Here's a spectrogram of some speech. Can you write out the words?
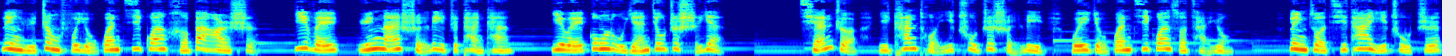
另与政府有关机关合办二事：一为云南水利之探勘，一为公路研究之实验。前者以勘妥一处之水利为有关机关所采用，另作其他一处之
